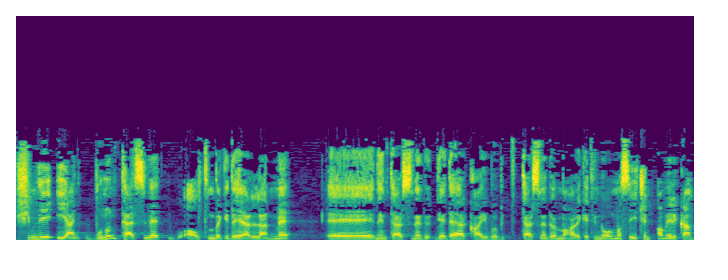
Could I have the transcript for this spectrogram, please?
Şimdi yani bunun tersine altındaki değerlenme eee, nin tersine değer kaybı tersine dönme hareketinin olması için Amerikan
